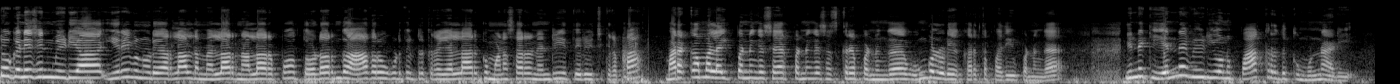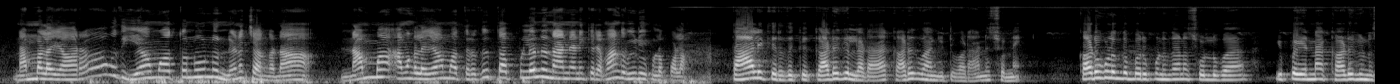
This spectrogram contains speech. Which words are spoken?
டு கணேசன் மீடியா இறைவனுடைய அருளால் நம்ம எல்லாரும் நல்லா இருப்போம். தொடர்ந்து ஆதரவு கொடுத்துட்டு இருக்கிற எல்லாருக்கும் மனசார நன்றியை தெரிவிச்சுக்கிறப்பா. மறக்காமல் லைக் பண்ணுங்கள் ஷேர் பண்ணுங்கள் சப்ஸ்கிரைப் பண்ணுங்கள் உங்களுடைய கருத்தை பதிவு பண்ணுங்கள் இன்றைக்கி என்ன வீடியோன்னு பார்க்குறதுக்கு முன்னாடி நம்மளை யாராவது ஏமாற்றணும்னு நினச்சாங்கன்னா நம்ம அவங்கள ஏமாத்துறது தப்புலன்னு நான் நினைக்கிறேன். வாங்க வீடியோக்குள்ளே போகலாம் தாளிக்கிறதுக்கு கடுகு இல்லடா கடுகு வாங்கிட்டு வாடான்னு சொன்னேன். கடுகுளுந்த பருப்புன்னு தானே சொல்லுவா. இப்போ என்ன கடுகுன்னு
